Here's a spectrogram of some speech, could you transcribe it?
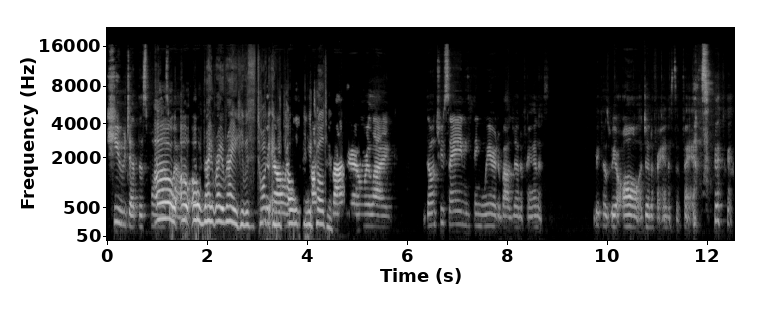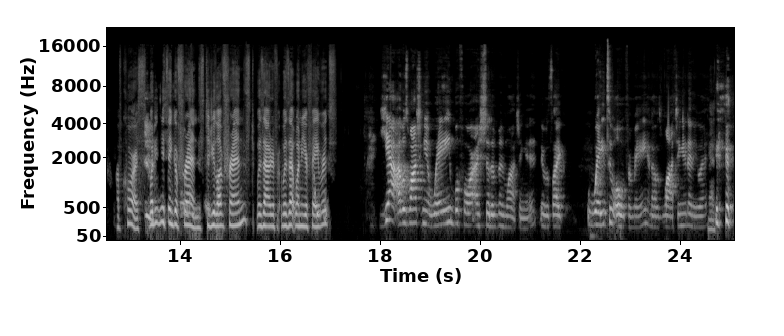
huge at this point Oh, well. oh, oh, right, right, right. He was talking and know, you and told and you told her. about her and we're like don't you say anything weird about jennifer aniston because we are all jennifer aniston fans Of course. What did you think of Friends? Did you love Friends? Was that was that one of your favorites? Yeah, I was watching it way before I should have been watching it. It was like way too old for me, and I was watching it anyway.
